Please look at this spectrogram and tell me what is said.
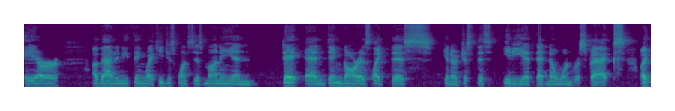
care about anything. Like he just wants his money, and and Dengar is like this, you know, just this idiot that no one respects. Like,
